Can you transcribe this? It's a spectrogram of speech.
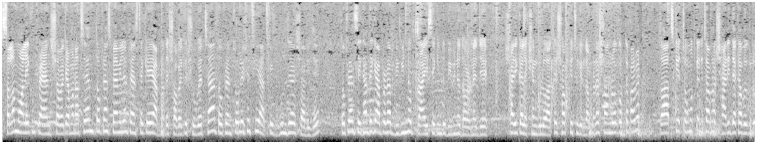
আসসালামু আলাইকুম ফ্রেন্ডস সবাই কেমন আছেন? তো ফ্রেন্ডস ফ্যামিলি ফ্রেন্ডস থেকে আপনাদের সবাইকে শুভেচ্ছা। তো ফ্রেন্ডস চলে এসেছি আজকে গুলজার শাড়িতে। তো ফ্রেন্ডস এখান থেকে আপনারা বিভিন্ন প্রাইসে কিন্তু বিভিন্ন ধরনের যে শাড়ি কালেকশনগুলো আছে সব কিছু কিন্তু আপনারা সংগ্রহ করতে পারবেন। তো, আজকে চমৎকার কিছু আমরা শাড়ি দেখাবো। এগুলো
